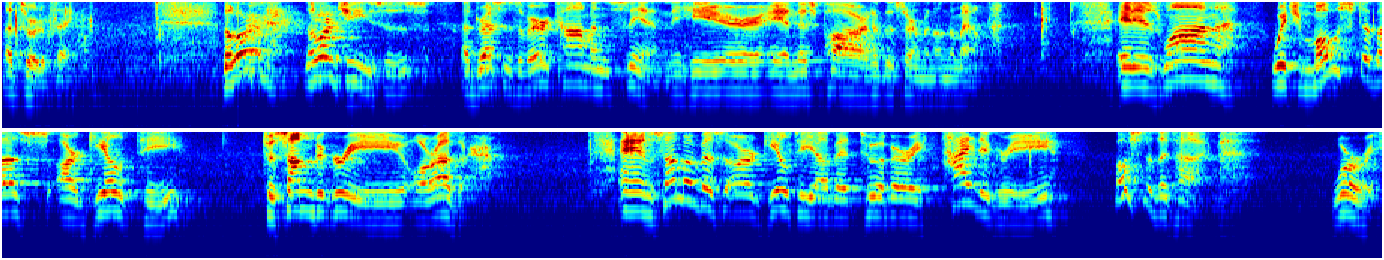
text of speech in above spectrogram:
that sort of thing. The Lord, the Lord Jesus addresses a very common sin here in this part of the Sermon on the Mount. It is one which most of us are guilty to some degree or other. And some of us are guilty of it to a very high degree most of the time. Worry.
